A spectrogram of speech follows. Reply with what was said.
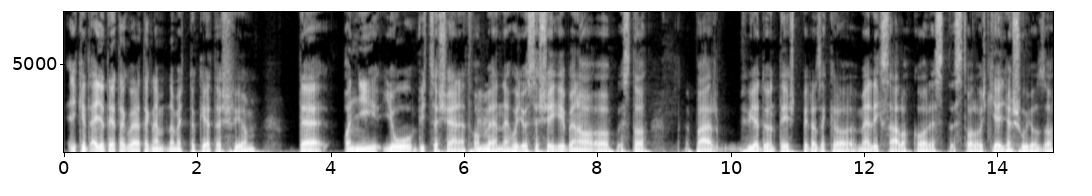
egyébként egyetértek veletek, nem, nem egy tökéletes film, de annyi jó vicces jelenet van mm-hmm. benne, hogy összességében a, a, ezt a pár hülye döntést, például ezekkel a mellékszálakkal, ezt, ezt valahogy kiegyensúlyozza.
